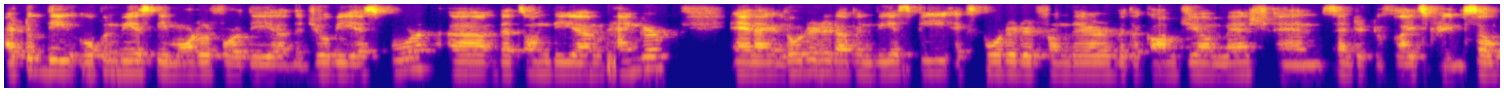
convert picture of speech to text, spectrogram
I took the OpenVSP model for the uh, the Joby S4 uh, that's on the um, hangar, and I loaded it up in VSP, exported it from there with a CompGeom mesh, and sent it to FlightStream. So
